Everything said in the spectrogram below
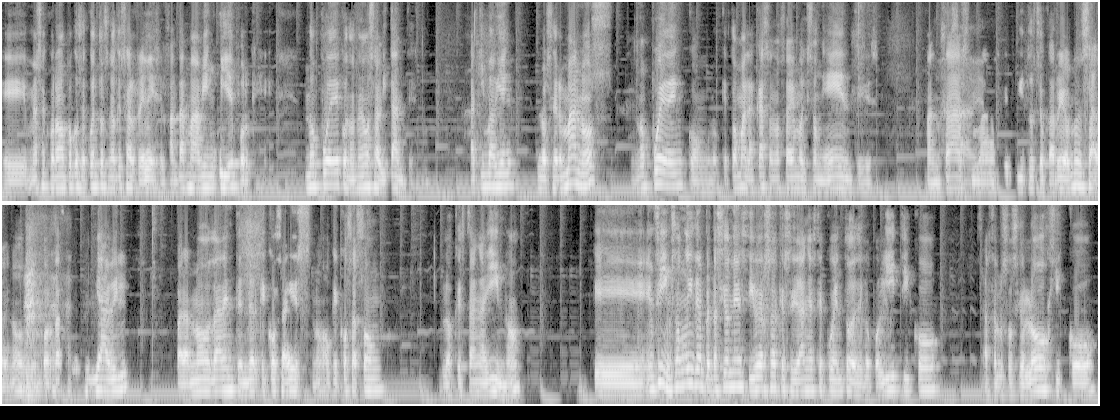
Eh, me has acordado un poco ese cuento, sino que es al revés. El fantasma bien huye porque no puede con los nuevos habitantes. Aquí más bien los hermanos no pueden con lo que toma la casa, no sabemos si son entes, fantasmas, espíritus chocarreos, no se sabe, ¿no? es hábil para no dar a entender qué cosa es, ¿no? O qué cosas son los que están allí, ¿no? Eh, en fin, son interpretaciones diversas que se dan a este cuento desde lo político hasta lo sociológico,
